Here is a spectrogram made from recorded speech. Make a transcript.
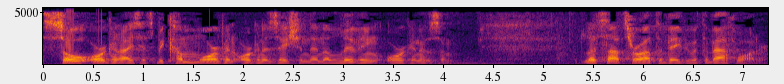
so organized, it's become more of an organization than a living organism let's not throw out the baby with the bathwater.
